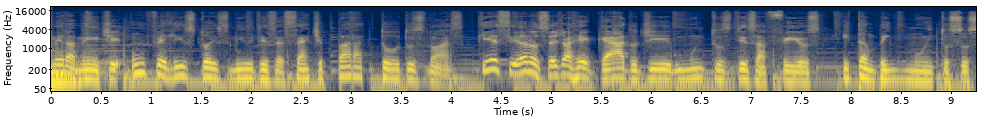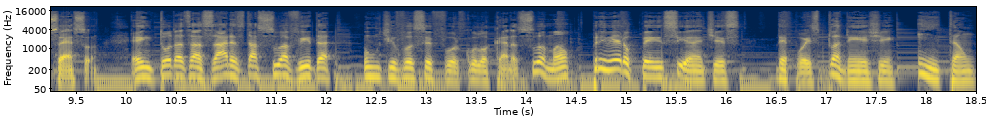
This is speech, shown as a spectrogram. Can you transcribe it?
Primeiramente, um feliz 2017 para todos nós. Que esse ano seja regado de muitos desafios e também muito sucesso. Em todas as áreas da sua vida, onde você for colocar a sua mão, primeiro pense antes, depois planeje, então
